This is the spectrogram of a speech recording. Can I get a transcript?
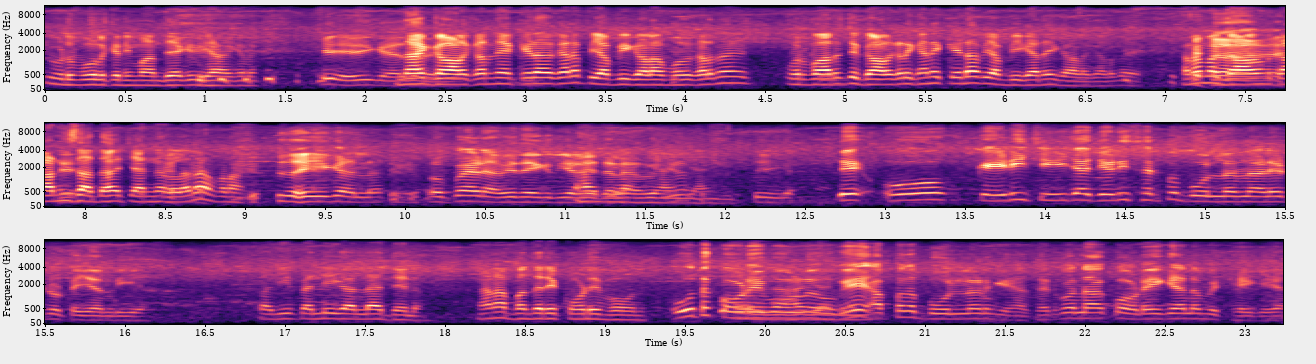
ਝੂਠ ਬੋਲ ਕੇ ਨਹੀਂ ਮੰਨਦੇ ਆ ਕਿ ਵੀ ਹਾਂ ਕਹਿੰਦੇ। ਇਹ ਵੀ ਕਹਿ ਨਾ ਗਾਲ ਕੱਢਦੇ ਆ ਕਿਹੜਾ ਕਹਿੰਦਾ ਪੰਜਾਬੀ ਗਾਲਾਂ ਬੋਲ ਕੱਢਦੇ ਔਰ ਬਾਅਦ ਚ ਗਾਲ ਕੱਢ ਕਹਿੰਦੇ ਕਿਹੜਾ ਪੰਜਾਬੀ ਕਹਿੰਦੇ ਗਾਲ ਕੱਢਦਾ। ਹੈ ਹਨਾ ਮੈਂ ਗਾਲ ਹੁਣ ਕੱਢ ਨਹੀਂ ਸਕਦਾ ਚੈਨਲ ਹੈ ਨਾ ਆਪਣਾ। ਸਹੀ ਗੱਲ ਆ। ਉਹ ਭੈਣਾਂ ਵੀ ਦੇਖਦੀਆਂ ਨੇ ਤੇਰਾ ਹਾਂਜੀ ਹਾਂਜੀ ਹਾਂਜੀ। ਠੀਕ ਆ। ਤੇ ਉਹ ਕਿਹੜੀ ਚੀਜ਼ ਆ ਜਿਹੜੀ ਸਿਰਫ ਬੋਲਣ ਨਾਲੇ ਟੁੱਟ ਜਾਂਦੀ ਆ? ਭਾਜੀ ਪਹਿਲੀ ਗੱਲ ਹੈ ਦਿਲ। ਹਨਾ ਬੰਦੇ ਦੇ ਕੋੜੇ ਬੋਲ। ਉਹ ਤਾਂ ਕੋੜੇ ਬੋਲ ਹੋ ਗਏ ਆਪਾਂ ਤਾਂ ਬੋਲਣ ਗਿਆ ਸਿਰਫ ਨਾ ਕੋੜੇ ਗਿਆ ਨਾ ਮਿੱਠੇ ਗਿਆ।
